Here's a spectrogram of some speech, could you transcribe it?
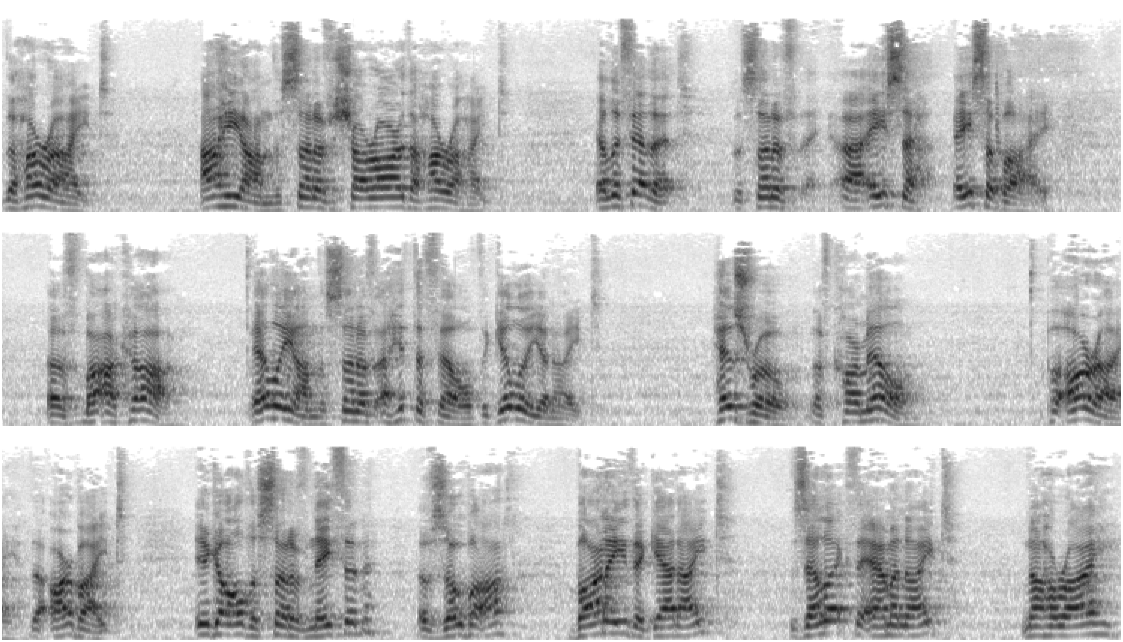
the Hararite, Ahiam, the son of Sharar the Hararite, Eliphelet, the son of uh, Asa, Asabai of Maacah, Eliam, the son of Ahithophel, the Gilonite, Hezro of Carmel, Paarai the Arbite, Igal the son of Nathan of Zobah, Bani the Gadite, Zelek the Ammonite, Naharai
